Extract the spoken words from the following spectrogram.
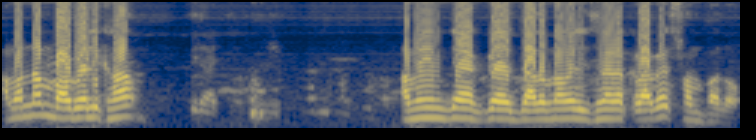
আমার নাম বাবুর আলী খাঁ। আমি যাদবনগর ইসলামিয়া ক্লাবের সম্পাদক।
